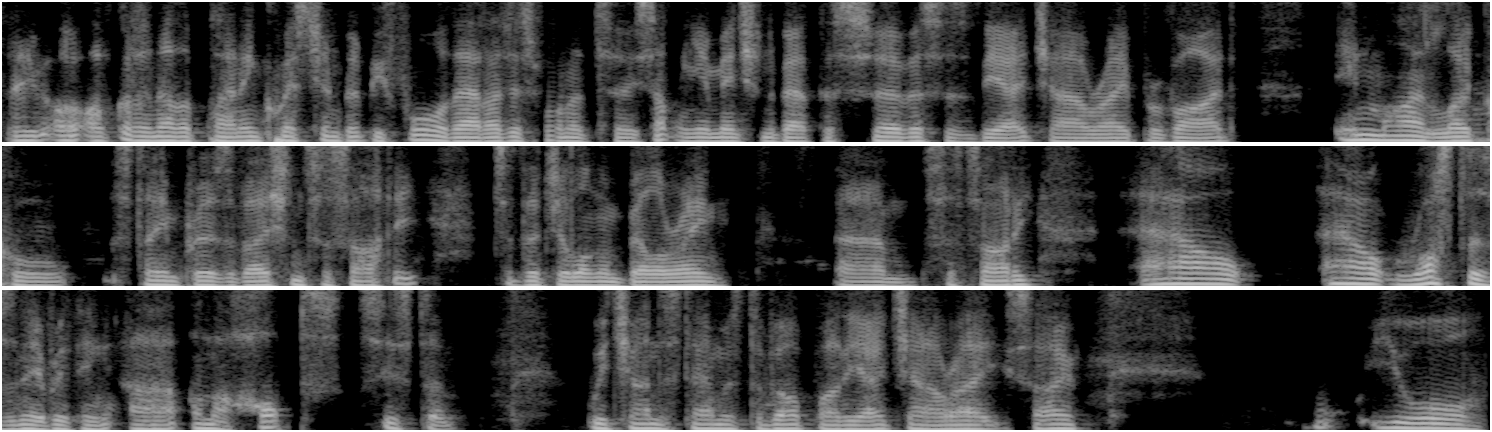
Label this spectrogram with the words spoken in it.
Steve, I've got another planning question, but before that, I just wanted to something you mentioned about the services the HRA provide. In my local Steam Preservation Society, to the Geelong and Bellarine um, Society, our our rosters and everything are on the HOPS system, which I understand was developed by the HRA. So your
